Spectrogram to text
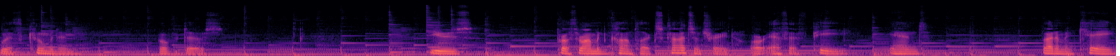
with Coumadin overdose use prothrombin complex concentrate or FFP and vitamin K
